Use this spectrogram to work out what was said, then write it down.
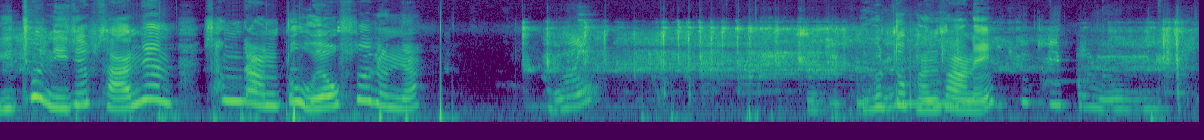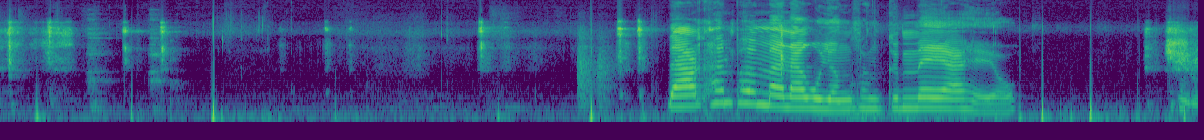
2024년 상자는 또 왜 없어졌냐? 몰라? 죽이고. 이것도 반사하네 딱한 판만 하고 영상 끝내야 해요 싫어.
